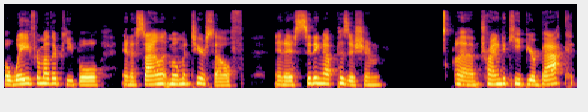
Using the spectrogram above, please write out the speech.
away from other people in a silent moment to yourself in a sitting up position um, trying to keep your back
